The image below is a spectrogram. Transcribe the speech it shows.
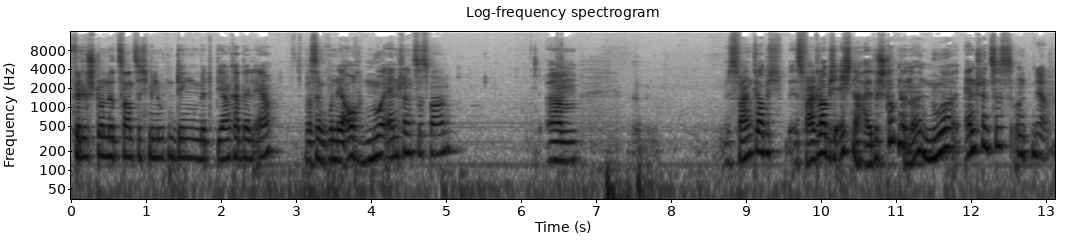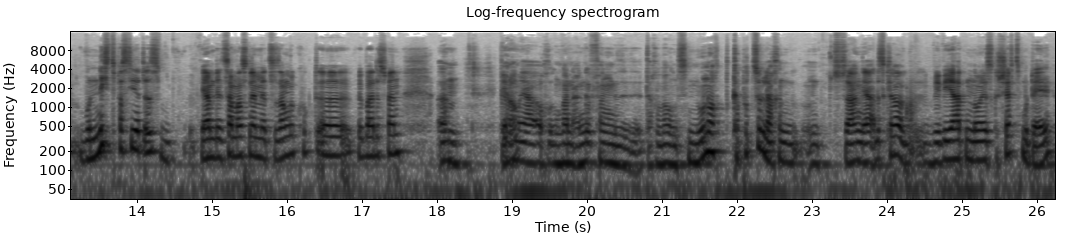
Viertelstunde, 20 Minuten Ding mit Bianca Belair, was im Grunde auch nur Entrances waren. Ähm, es waren, glaube ich, es war, glaube ich, echt eine halbe Stunde, ne? Nur Entrances und ja. wo nichts passiert ist. Wir haben den SummerSlam ja zusammengeguckt, äh, wir beide Sven. Ähm, wir genau. haben ja auch irgendwann angefangen, darüber uns nur noch kaputt zu lachen und zu sagen, ja, alles klar, WWE hat ein neues Geschäftsmodell.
